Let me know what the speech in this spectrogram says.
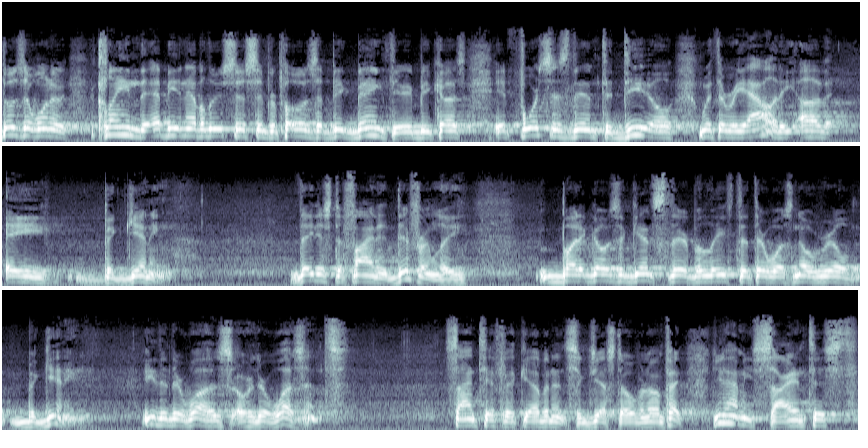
Those that want to claim the Ebbian evolutionists and propose a Big Bang theory because it forces them to deal with the reality of a beginning. They just define it differently but it goes against their belief that there was no real beginning. Either there was or there wasn't. Scientific evidence suggests over and over. In fact, you know how many scientists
